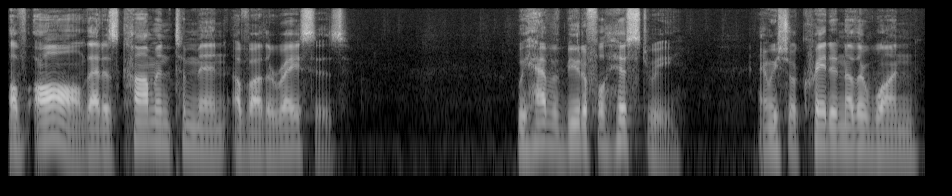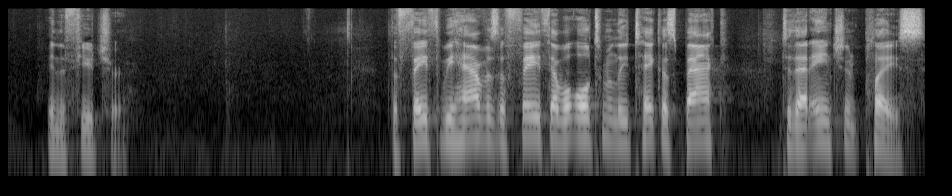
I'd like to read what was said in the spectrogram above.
of all that is common to men of other races. We have a beautiful history, and we shall create another one in the future. The faith we have is a faith that will ultimately take us back to that ancient place,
